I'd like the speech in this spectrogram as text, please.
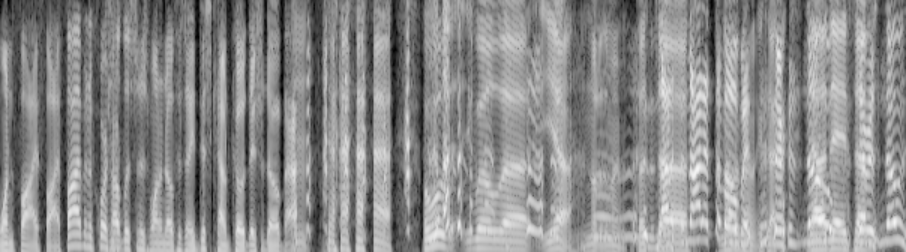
1555. And of course, our listeners want to know if there's any discount code they should know about. well, we'll, we'll uh, yeah, not at the moment. But, not, uh, not at the not at the moment. moment, exactly. There is no, No, there's, um, is no,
